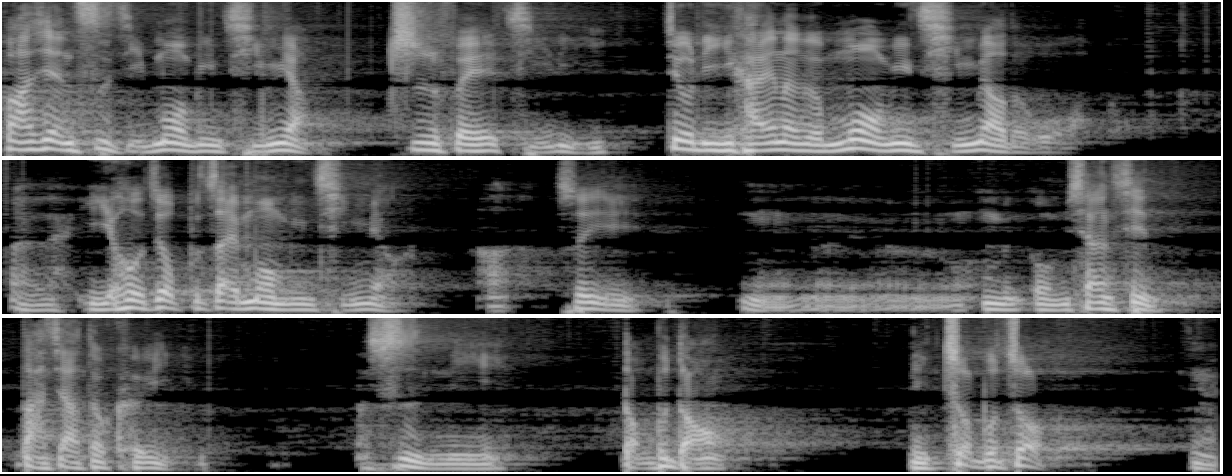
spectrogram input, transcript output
发现自己莫名其妙，知非即离，就离开那个莫名其妙的我，嗯，以后就不再莫名其妙啊。所以，嗯，我们我们相信。大家都可以，是你懂不懂？你做不做？嗯，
